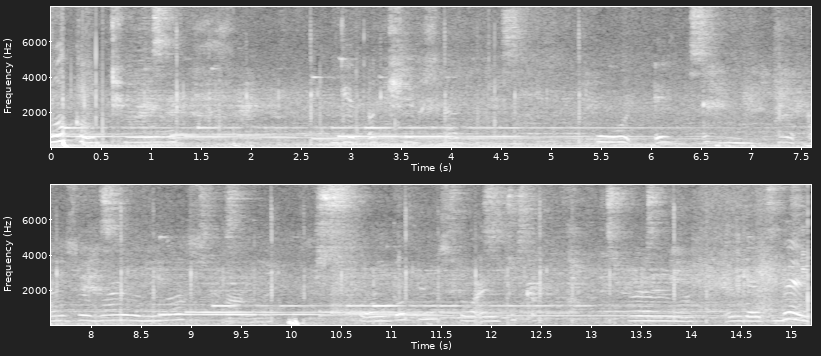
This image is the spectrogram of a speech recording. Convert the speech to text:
welcome to get a chips at who it I survived last time. So I go to the store and pick up um, and there's Ben.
